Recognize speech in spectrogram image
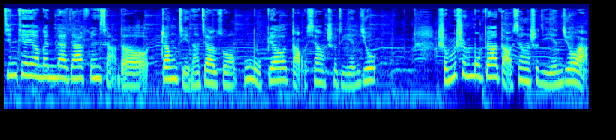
今天要跟大家分享的章节呢，叫做目标导向设计研究。什么是目标导向设计研究啊？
